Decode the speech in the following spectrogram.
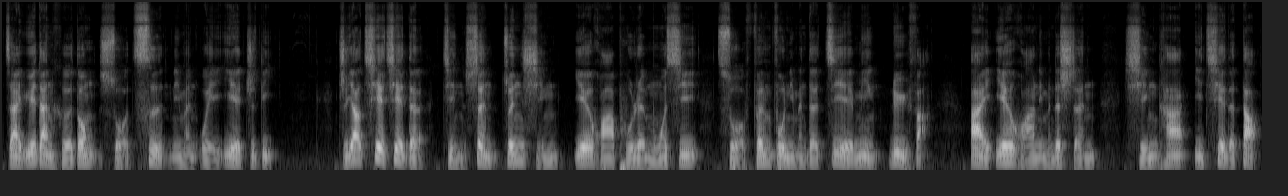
在约旦河东所赐你们为业之地，只要切切的谨慎遵行耶和华仆人摩西所吩咐你们的诫命律法，爱耶和华你们的神，行他一切的道，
